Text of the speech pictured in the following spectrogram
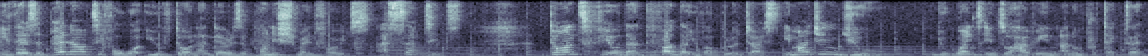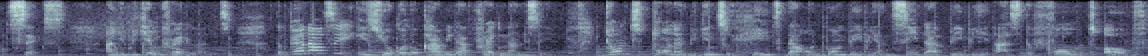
If there's a penalty for what you've done and there is a punishment for it, accept it. Don't feel that the fact that you've apologized. Imagine you you went into having an unprotected sex and you became pregnant. The penalty is you're going to carry that pregnancy. Don't turn and begin to hate that unborn baby and see that baby as the fault of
